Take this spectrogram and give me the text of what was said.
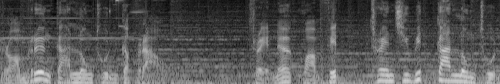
พร้อมเรื่องการลงทุนกับเรา เทรนเนอร์ความฟิต เทรนชีวิตการลงทุน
